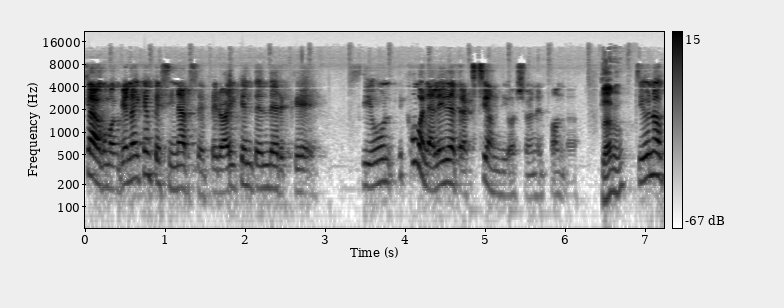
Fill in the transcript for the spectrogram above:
Claro, como que no hay que empecinarse, pero hay que entender que si un... Es como la ley de atracción, digo yo, en el fondo. Claro. Si uno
